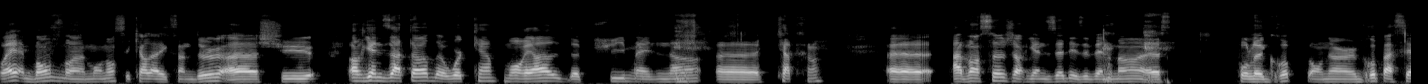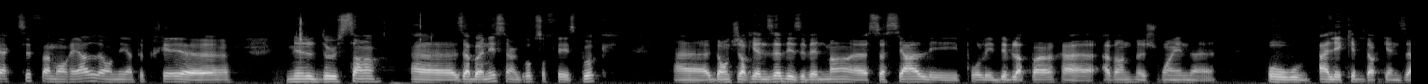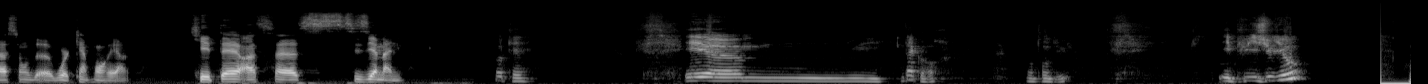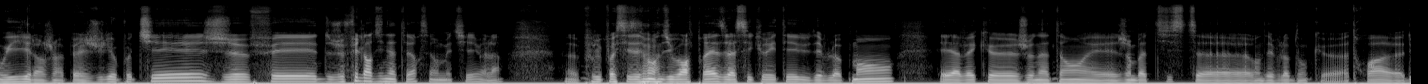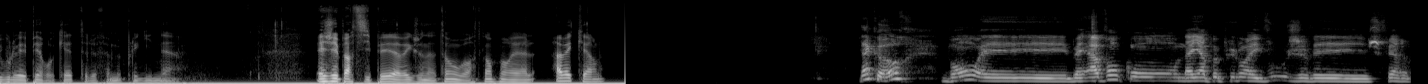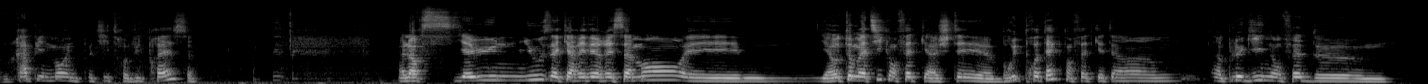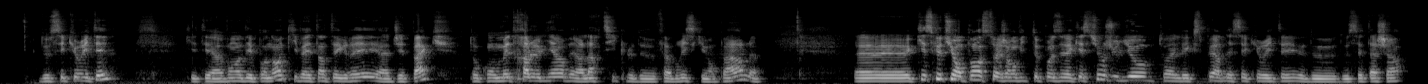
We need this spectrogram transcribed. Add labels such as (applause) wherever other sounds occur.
Ouais, bon, mon nom c'est Carl Alexander. je suis organisateur de WordCamp Montréal depuis maintenant euh, quatre ans. Euh, avant ça, j'organisais des événements euh, pour le groupe. On a un groupe assez actif à Montréal. On est à peu près 1200 abonnés. C'est un groupe sur Facebook. donc, j'organisais des événements sociaux et pour les développeurs avant de me joindre au, à l'équipe d'organisation de WordCamp Montréal, qui était à sa sixième année. Ok. Et euh, d'accord, entendu. Et puis Julio? Oui, alors je m'appelle Julio Potier, je fais, je fais de l'ordinateur, c'est mon métier, voilà. Euh, plus précisément du WordPress, de la sécurité, du développement. Et avec euh, Jonathan et Jean-Baptiste, on développe donc à 3 WP Rocket, le fameux plugin. Et j'ai participé avec Jonathan au WordCamp Montréal, avec Karl. D'accord. Bon, et ben, avant qu'on aille un peu plus loin avec vous, je vais faire rapidement une petite revue de presse. Alors, il y a eu une news qui est arrivée récemment et il y a Automatic en fait qui a acheté euh, Brute Protect en fait qui était un, plugin en fait de, de sécurité qui était avant indépendant qui va être intégré à Jetpack. Donc on mettra le lien vers l'article de Fabrice qui en parle. Euh, qu'est-ce que tu en penses, toi? J'ai envie de te poser la question, Julio, toi, l'expert de la sécurité de, de cet achat.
